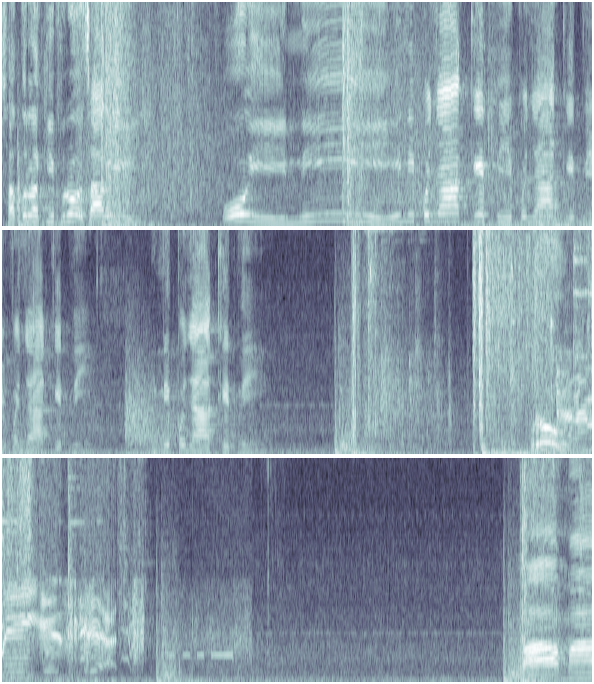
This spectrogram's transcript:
Satu lagi, Bro, sali. Oh, ini. Ini penyakit nih, penyakit nih, penyakit nih. Ini penyakit nih. Bro. Lama.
